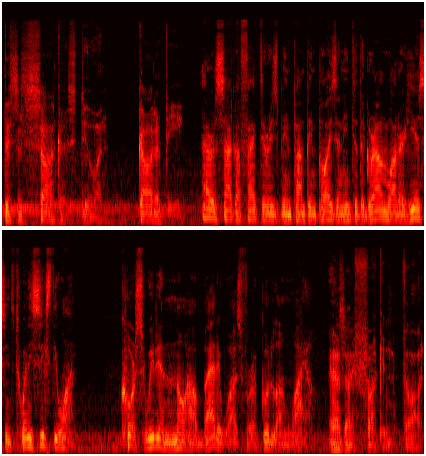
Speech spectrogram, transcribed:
This is Saka's doing. Gotta be. Arasaka Factory's been pumping poison into the groundwater here since 2061. Of course, we didn't know how bad it was for a good long while. As I fucking thought.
